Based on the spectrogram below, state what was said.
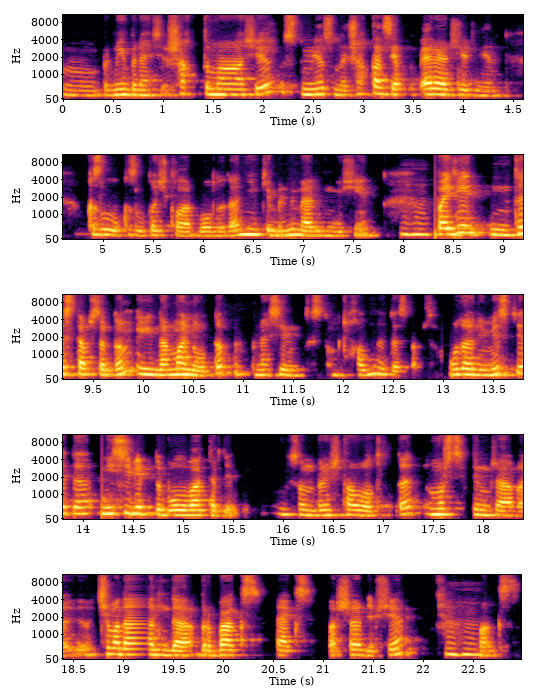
м, білмеймін бір нәрсе шақты ма ше үстіме сондай шаққан сияқты әр әр жерінен қызыл қызыл точкалар болды да не екенін білмеймін әлі күнге шейін. По идее тест тапсырдым и нормально болды да бір нәрсенің тест ұмытып қалдым да тест тапсырдым. Одан емес деді не себепті болып жатыр деп соны бірінші тауып алдық та. Может сенің жаңағы чемоданыңда бір бакс бакс бар шығар деп ше? Бакс.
